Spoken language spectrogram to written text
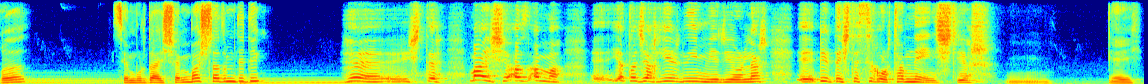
Kız, sen burada işe mi başladım dedin? He işte maaşı az ama e, yatacak yerini veriyorlar. E, bir de işte sigortam neyin işliyor. Ey.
